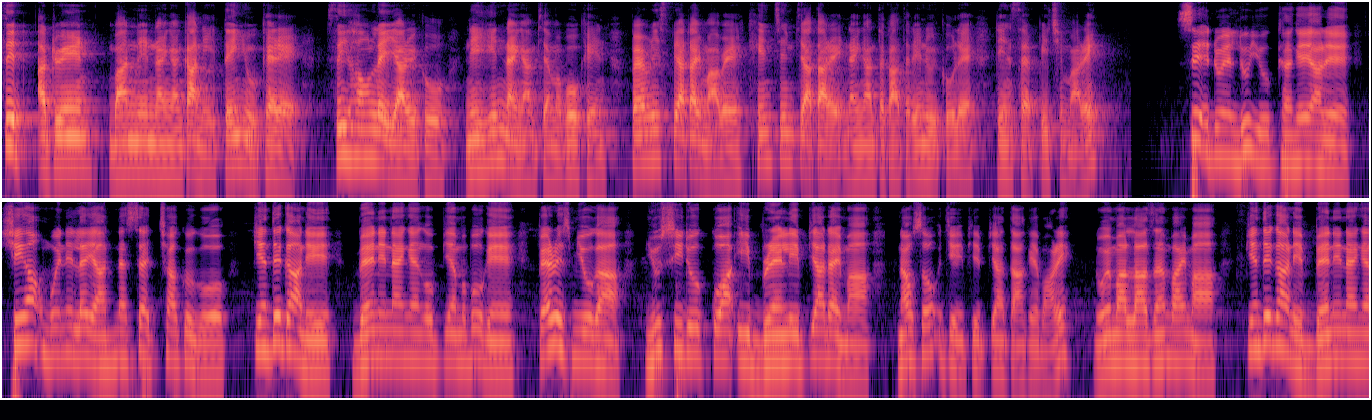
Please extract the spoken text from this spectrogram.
စစ်အတွင်းဗန်နေနိုင်ငံကနေတင်းယူခဲ့တဲ့စစီဟောင်းလက်ရာတွေကိုနေဟင်းနိုင်ငံပြန်မဖို့ခင် Paris ပြတိုက်မှာပဲခင်းကျင်းပြသတဲ့နိုင်ငံတကာသတင်းတွေကိုလည်းတင်ဆက်ပေးချင်ပါတယ်။ စစ်အတွင်းလူယူခံခဲ့ရတဲ့ရှေးဟောင်းအမွေနှစ်လက်ရာ26ခုကိုပြင်သစ်ကနေဘယ်နင်နိုင်ငံကိုပြန်မပို့ခင် Paris မြို့က Museo Quai Branly ပြတိုက်မှာနောက်ဆုံးအကြိမ်အဖြစ်ပြသခဲ့ပါတယ်။နိုဝင်ဘာလဆန်းပိုင်းမှာပြင်သစ်ကနေဘယ်နင်နိုင်ငံ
